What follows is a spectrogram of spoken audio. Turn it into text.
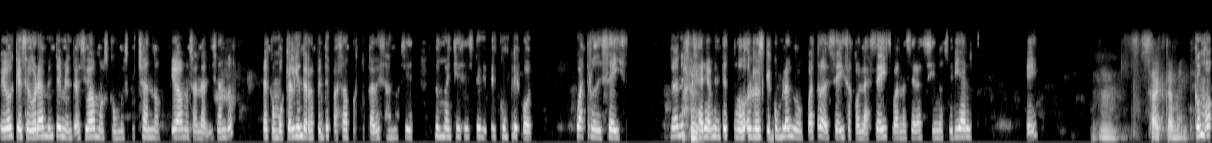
Digo que seguramente mientras íbamos como escuchando, íbamos analizando, era como que alguien de repente pasaba por tu cabeza, ¿no? Así, no manches, este cumple con 4 de 6. No necesariamente todos los que cumplan con 4 de 6 o con las 6 van a ser asesinos seriales. ¿okay? Exactamente. ¿Cómo,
